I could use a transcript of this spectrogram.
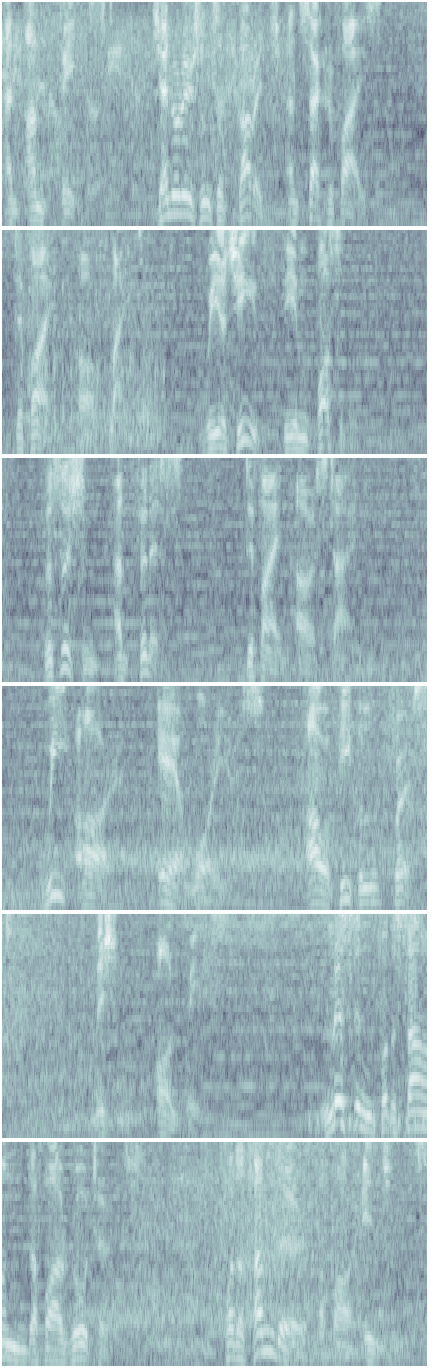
and unfazed. Generations of courage and sacrifice define our flight. We achieve the impossible. Precision and finesse define our style. We are air warriors. Our people first. Mission always. Listen for the sound of our rotors, for the thunder of our engines,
